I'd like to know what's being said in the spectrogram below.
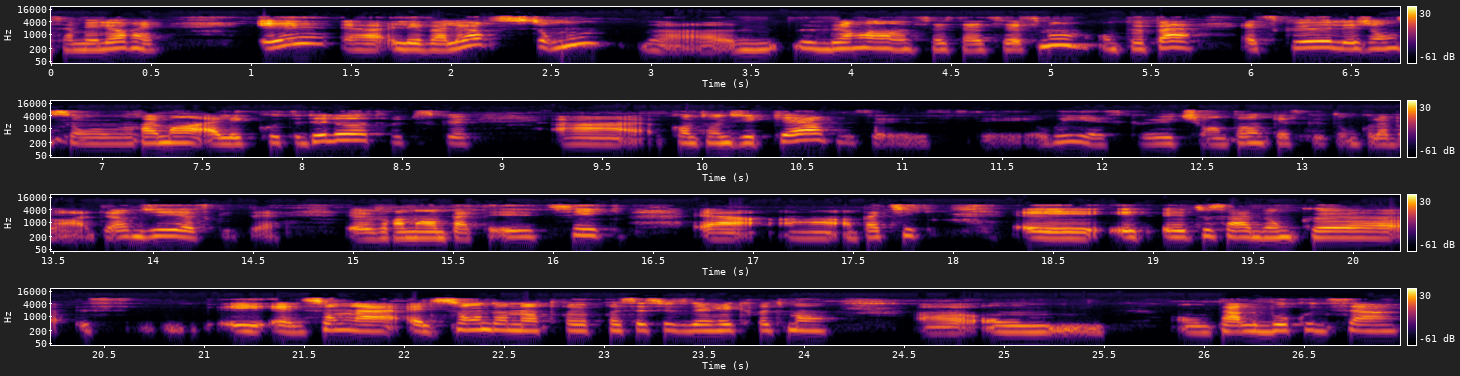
s'améliorer et euh, les valeurs sont euh, dans cet assessment. On peut pas. Est-ce que les gens sont vraiment à l'écoute de l'autre? Puisque euh, quand on dit care, oui, est-ce que tu entends qu'est-ce que ton collaborateur dit? Est-ce que tu es vraiment empathique, empathique? Et, tout ça. Donc, euh, elles sont là, elles sont dans notre processus de recrutement. Euh, on, parle beaucoup de ça.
